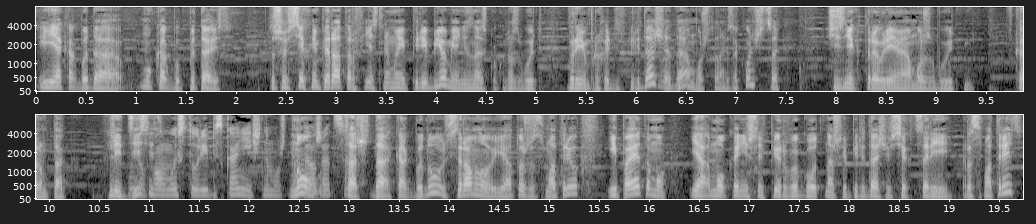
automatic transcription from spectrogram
И я как бы, да, ну как бы пытаюсь Потому что всех императоров, если мы перебьем, я не знаю, сколько у нас будет время проходить передача, да, может она и закончится через некоторое время, а может будет, скажем так, лет 10. Ну, по-моему, история бесконечно может ну, продолжаться. Саш, да, как бы, ну, все равно я тоже смотрю, и поэтому я мог, конечно, в первый год нашей передачи всех царей рассмотреть,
